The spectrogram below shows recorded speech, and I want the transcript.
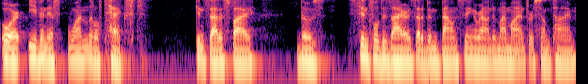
Or even if one little text can satisfy those sinful desires that have been bouncing around in my mind for some time.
